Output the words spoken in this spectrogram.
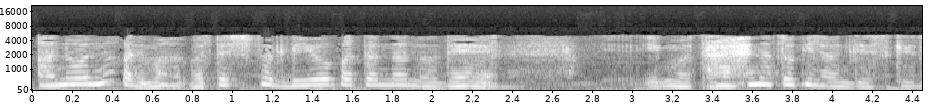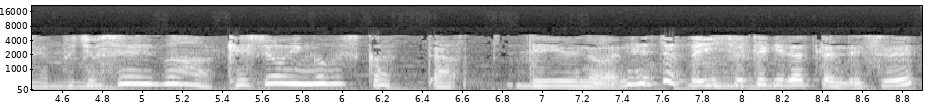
あの中で、まあ、私は美容バタなので、今大変な時なんですけど、やっぱ女性は化粧品が欲しかったっていうのはね、ちょっと印象的だったんです。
